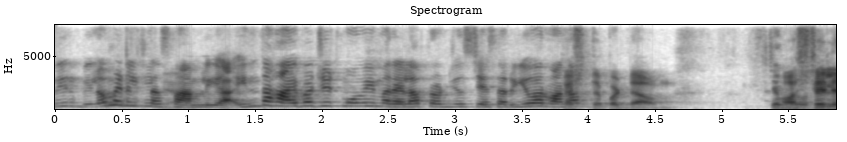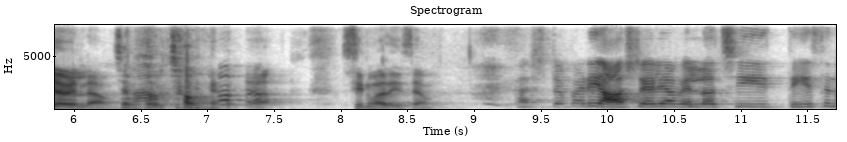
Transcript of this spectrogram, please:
మీరు బిలో మిడిల్ క్లాస్ ఫ్యామిలీయా ఇంత హై బడ్జెట్ మూవీ మరి ఎలా ప్రొడ్యూస్ చేశారు? యు ఆర్ వన్ ఆఫ్ కష్టపడ్డాం. ఆస్ట్రేలియా వెళ్ళాం. సినిమా తీసాం. కష్టపడి ఆస్ట్రేలియా వెళ్ళొచ్చి తీసిన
